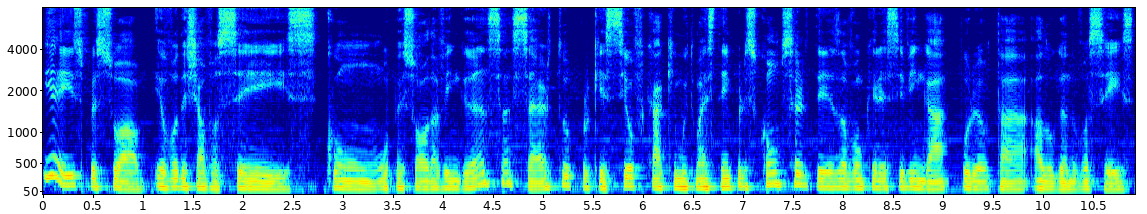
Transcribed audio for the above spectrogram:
E é isso, pessoal. Eu vou deixar vocês com o pessoal da vingança, certo? Porque se eu ficar aqui muito mais tempo, eles com certeza vão querer se vingar por eu estar tá alugando vocês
